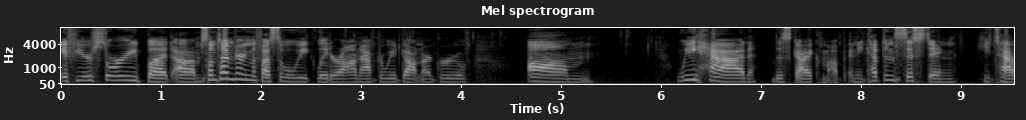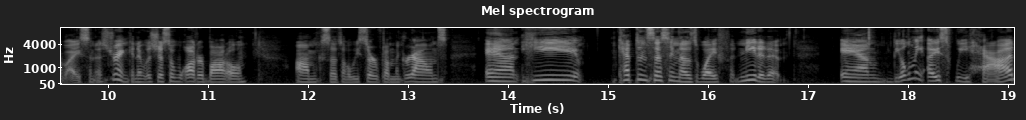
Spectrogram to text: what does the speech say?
iffier story, but um, sometime during the festival week later on, after we had gotten our groove, um, we had this guy come up and he kept insisting he'd have ice in his drink, and it was just a water bottle, um, because that's all we served on the grounds. And he kept insisting that his wife needed it, and the only ice we had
